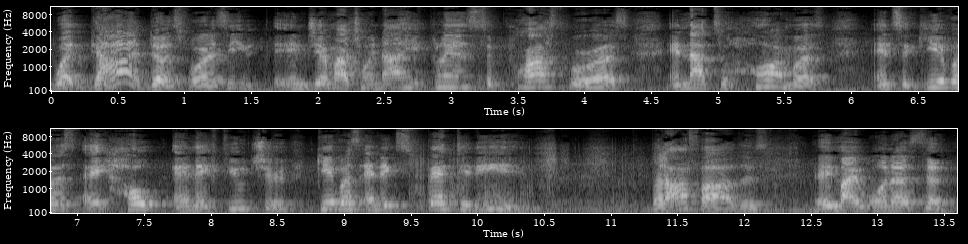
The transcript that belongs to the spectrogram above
what God does for us. He in Jeremiah 29, he plans to prosper us and not to harm us and to give us a hope and a future, give us an expected end. But our fathers, they might want us to,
